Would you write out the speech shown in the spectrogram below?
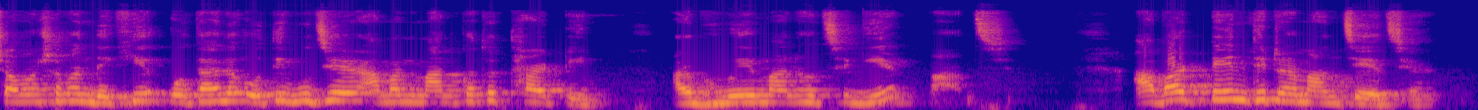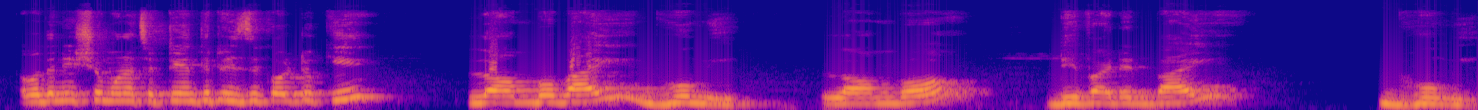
সমান সমান দেখি। ও তাহলে অতিভুজের আমার মান কত? থার্টিন আর ভূমির মান হচ্ছে গিয়ে পাঁচ। আবার টেন থিটার মান চেয়েছে। তোমাদের নিশ্চয় মনে হচ্ছে টেন থিটার ইজ ইকুয়াল টু কি? লম্ব বাই ভূমি। লম্ব ডিভাইডেড বাই ভূমি।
